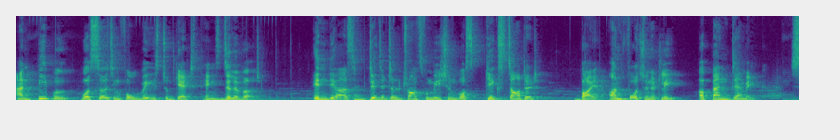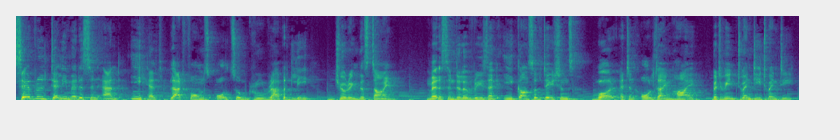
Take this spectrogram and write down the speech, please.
and people were searching for ways to get things delivered. India's digital transformation was kick-started by, unfortunately, a pandemic. Several telemedicine and e-health platforms also grew rapidly during this time. Medicine deliveries and e-consultations were at an all-time high between 2020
